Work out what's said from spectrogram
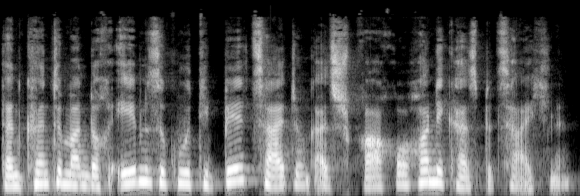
Dann könnte man doch ebenso gut die Bildzeitung als Sprachrohr Honeckers bezeichnen.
